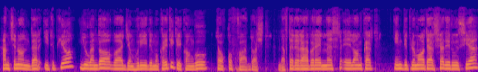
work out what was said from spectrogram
همچنان در ایتوپیا، یوگاندا و جمهوری دموکراتیک کانگو توقف خواهد داشت. دفتر رهبر مصر اعلام کرد این دیپلمات ارشد روسیه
